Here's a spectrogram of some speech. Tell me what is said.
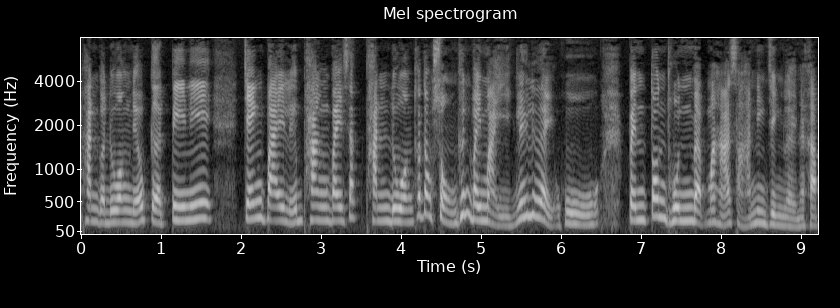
5,000 กว่าดวง เดี๋ยวเกิดปีนี้เจ๊งไปหรือพังไปสักพันดวง ก็ต้องส่งขึ้นไปใหม่อีกเรื่อยๆโอ้โหเป็นต้นทุนแบบมหาศาลจริง ๆ เลยนะครับ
